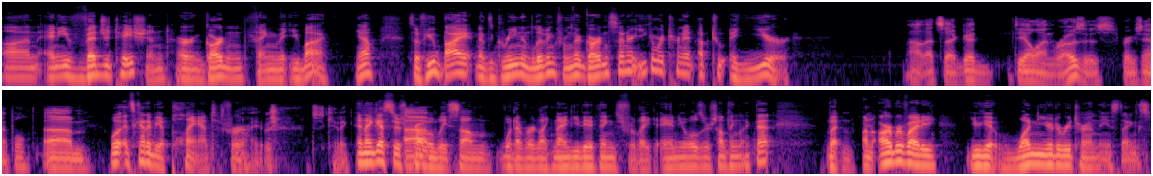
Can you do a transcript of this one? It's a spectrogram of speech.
on any vegetation or garden thing that you buy. Yeah. So if you buy it and it's green and living from their garden center, you can return it up to a year. Wow, that's a good deal on roses, for example. Um, Well, it's got to be a plant for. just kidding. And I guess there's Um, probably some whatever like 90 day things for like annuals or something like that. But on Arborvitae, you get one year to return these things.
